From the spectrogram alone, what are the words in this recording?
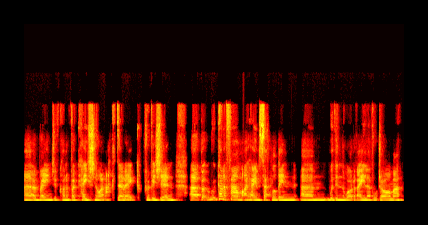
uh, a range of kind of vocational and academic provision, uh, but kind of found my home settled in um, within the world of A level drama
